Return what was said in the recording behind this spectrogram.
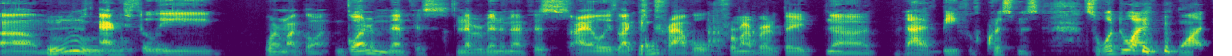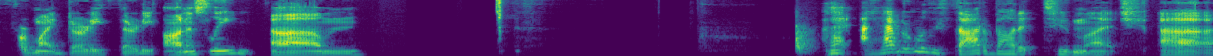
Um, Ooh. actually, where am I going? I'm going to Memphis. Never been to Memphis. I always like Okay. to travel for my birthday. Uh, I have beef with Christmas. So what do I want for my dirty 30? Honestly, um, I, I haven't really thought about it too much. Uh,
